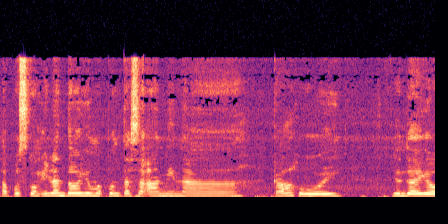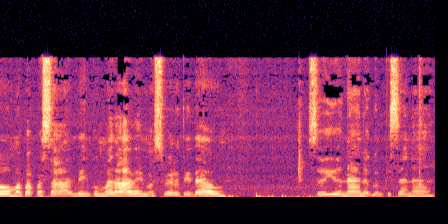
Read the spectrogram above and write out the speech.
Tapos, kung ilan daw yung mapunta sa amin na kahoy, yun daw yung mapapasa amin. Kung marami, maswerte daw. So, yun na. Nagumpisa na.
